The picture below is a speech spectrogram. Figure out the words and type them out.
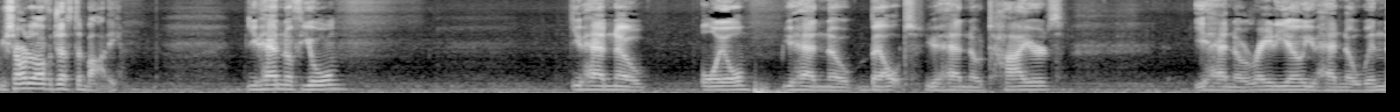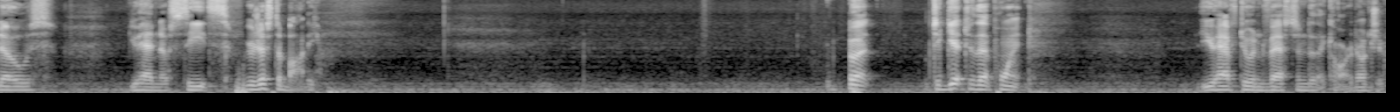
You started off with just a body. You had no fuel. You had no oil. You had no belt. You had no tires. You had no radio. You had no windows. You had no seats. You're just a body. But to get to that point, you have to invest into the car, don't you?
